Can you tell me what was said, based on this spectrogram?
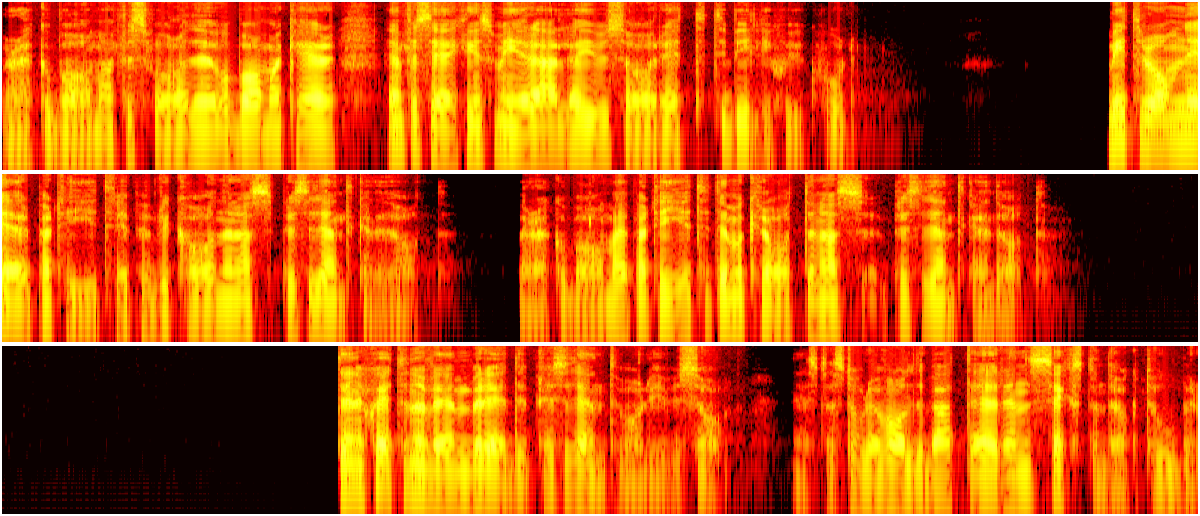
Barack Obama försvarade Obamacare, en försäkring som ger alla i USA rätt till billig sjukvård. Mitt Romney är partiet Republikanernas presidentkandidat. Barack Obama är partiet Demokraternas presidentkandidat. Den 6 november är det presidentval i USA. Nästa stora valdebatt är den 16 oktober.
